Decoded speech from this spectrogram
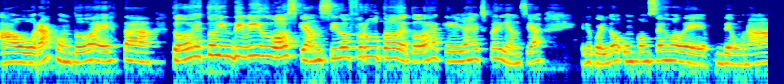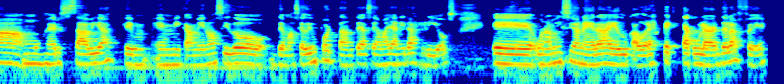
ahora con toda esta, todos estos individuos que han sido fruto de todas aquellas experiencias. Recuerdo un consejo de, una mujer sabia que en mi camino ha sido demasiado importante, se llama Yanira Ríos, eh, una misionera y educadora espectacular de la fe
